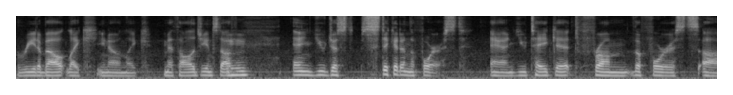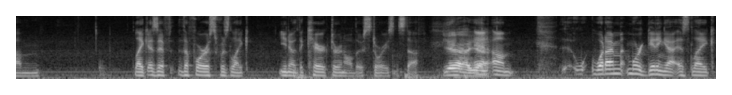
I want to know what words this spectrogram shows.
read about, like you know, in like mythology and stuff. Mm-hmm and you just stick it in the forest and you take it from the forest's um, like as if the forest was like you know the character in all those stories and stuff. Yeah yeah. and um what i'm more getting at is like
